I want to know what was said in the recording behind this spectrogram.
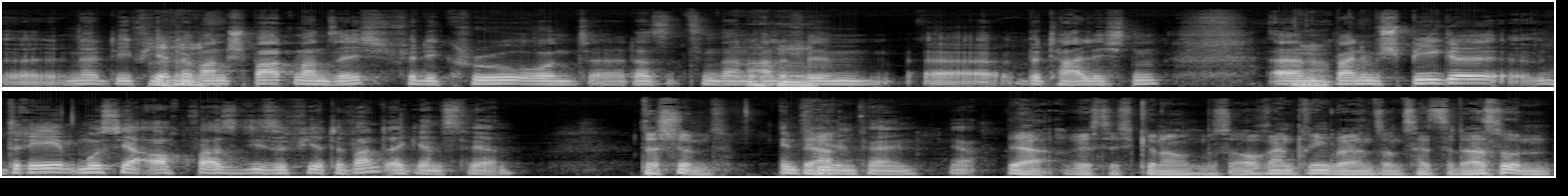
äh, ne, die vierte Wand spart man sich für die Crew und äh, da sitzen dann alle Filmbeteiligten. Äh, Beteiligten. ähm, Bei einem Spiegeldreh muss ja auch quasi diese vierte Wand ergänzt werden. Das stimmt. In ja. vielen Fällen, ja. Ja, richtig, genau. Muss auch reinbringen, weil sonst hättest du da so ein,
